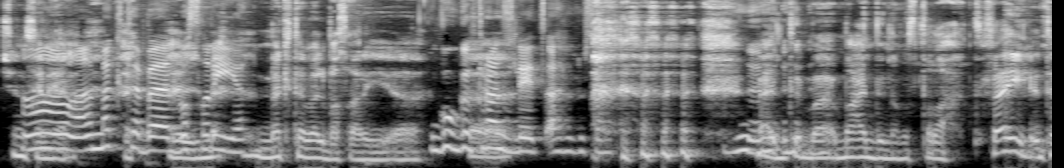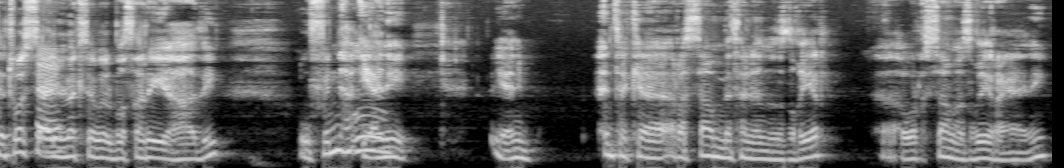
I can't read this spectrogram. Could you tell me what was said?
شنو نسميها؟ آه المكتبة البصرية. المكتبة البصرية. جوجل ترانزليت أهلا وسهلا. ما عند- ما, ما عندنا مصطلحات. فإي أنت توسع. المكتبة البصرية هذه وفي النهاية يعني يعني أنت كرسام مثلا صغير أو رسامة صغيرة يعني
